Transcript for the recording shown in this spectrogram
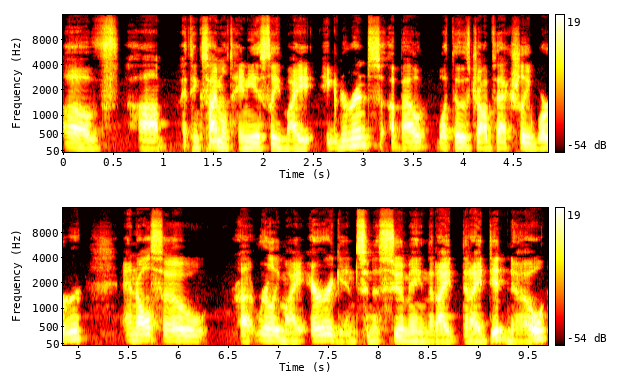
of, um, I think, simultaneously my ignorance about what those jobs actually were, and also uh, really my arrogance in assuming that I that I did know,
